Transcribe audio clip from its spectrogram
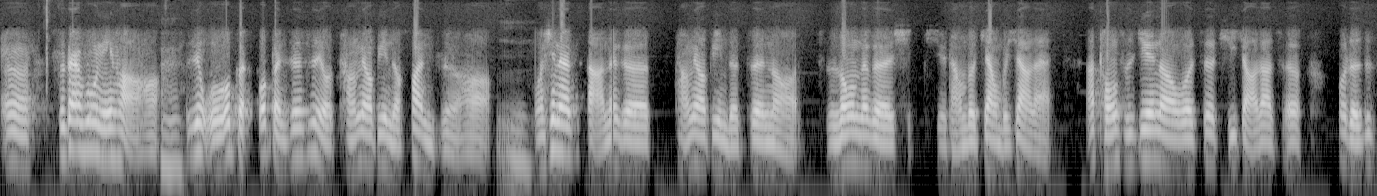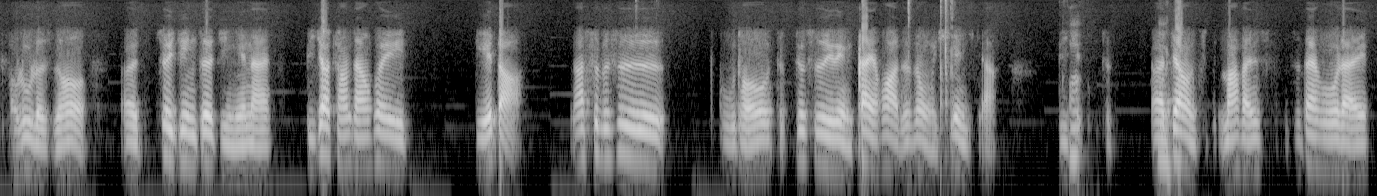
嗯、呃，石大夫你好哈，就是我我本我本身是有糖尿病的患者哈，嗯，我现在打那个糖尿病的针哦，始终那个血血糖都降不下来。啊，同时间呢，我这骑脚踏车。或者是走路的时候，呃，最近这几年来比较常常会跌倒，那是不是骨头就是有点钙化的这种现象？比较，呃，这样麻烦石大夫来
